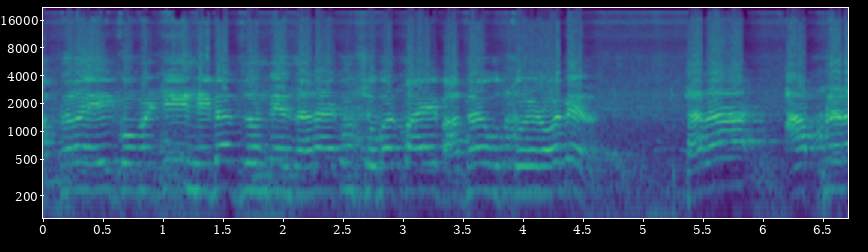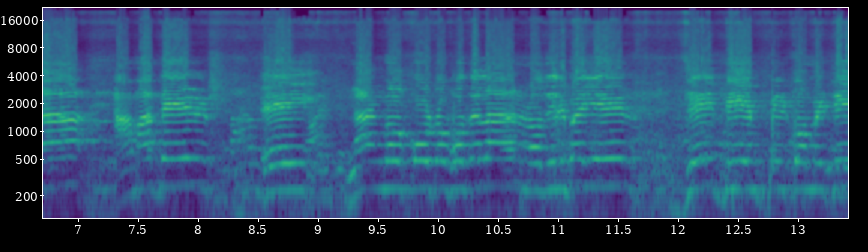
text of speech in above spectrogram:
আপনারা এই কমিটি নিবার জন্য যারা এখন সবার পায়ে বাধা উত্তরে রবেন তারা আপনারা আমাদের এই নাঙ্গল কোর্ট উপজেলা নদীর বাইয়ের যে বিএমপির কমিটি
